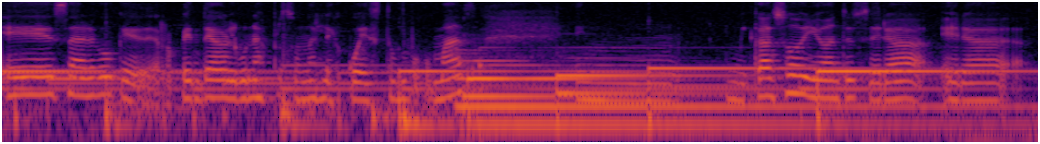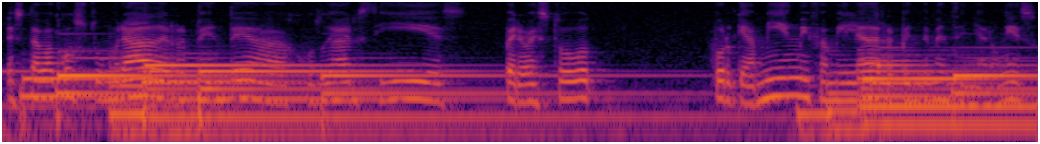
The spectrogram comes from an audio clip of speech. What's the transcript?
Es algo que de repente a algunas personas les cuesta un poco más. En, mi caso, yo antes era, era, estaba acostumbrada de repente a juzgar, sí, es, pero esto porque a mí en mi familia de repente me enseñaron eso,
